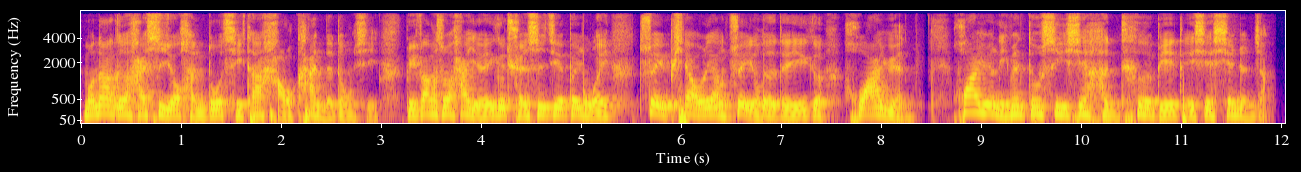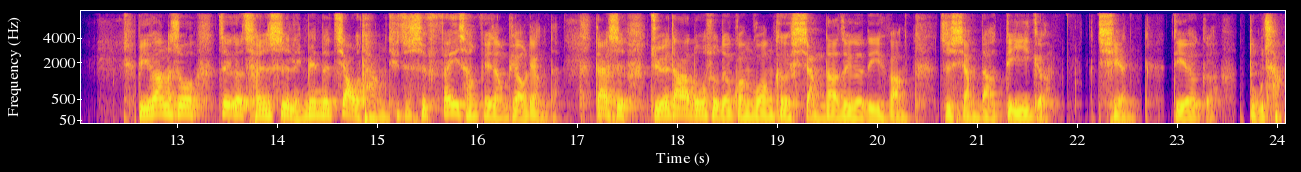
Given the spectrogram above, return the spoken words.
摩纳哥还是有很多其他好看的东西，比方说它有一个全世界被认为最漂亮、最有特的一个花园，花园里面都是一些很特别的一些仙人掌。比方说，这个城市里面的教堂其实是非常非常漂亮的，但是绝大多数的观光客想到这个地方，只想到第一个钱，第二个赌场。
